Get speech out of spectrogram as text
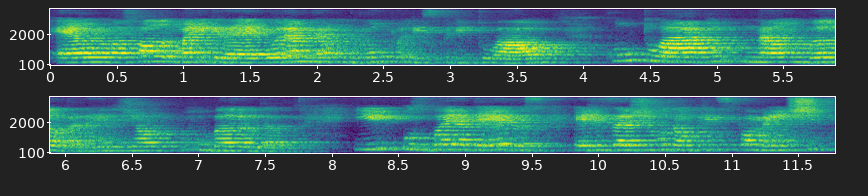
é uma, uma egrégora, né, um grupo ali espiritual cultuado na Umbanda, na religião Umbanda. E os boiadeiros, eles ajudam principalmente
